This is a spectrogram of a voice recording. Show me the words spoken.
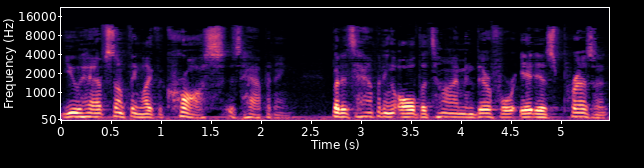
you have something like the cross is happening, but it's happening all the time, and therefore it is present.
